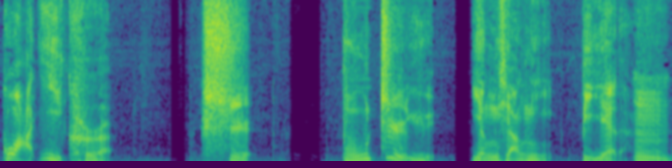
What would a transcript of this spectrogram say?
挂一科是不至于影响你毕业的。嗯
